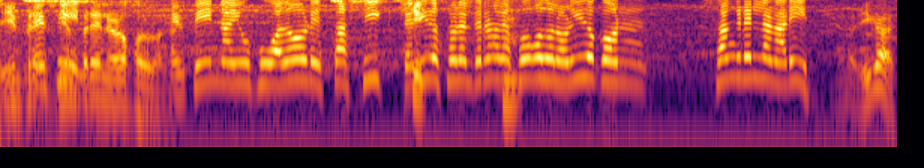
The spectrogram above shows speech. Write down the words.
Siempre, siempre en el ojo del huracán. En fin, hay un jugador, está Chic, tendido sobre el terreno de mm. juego, dolorido con sangre en la nariz. No me digas.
